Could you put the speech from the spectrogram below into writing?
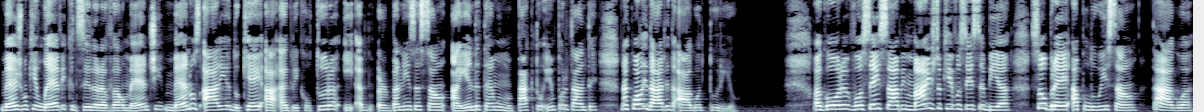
mesmo que leve consideravelmente menos área do que a agricultura e a urbanização ainda tem um impacto importante na qualidade da água do rio. Agora vocês sabem mais do que você sabia sobre a poluição da água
